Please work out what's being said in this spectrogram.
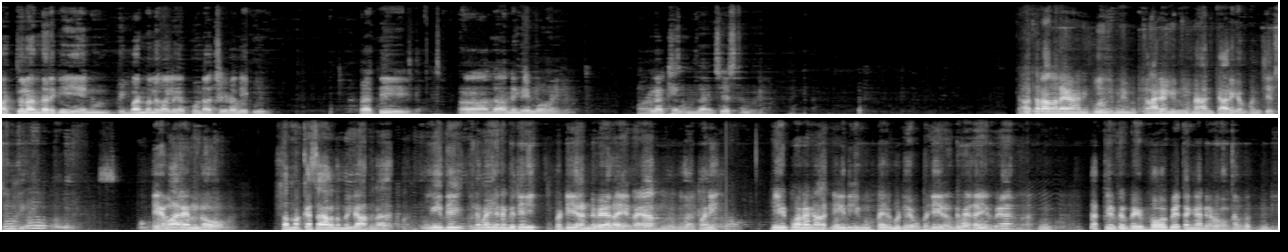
భక్తులందరికీ ఏం ఇబ్బందులు కలగకుండా చూడనీకి ప్రతి దాన్ని మేము ఆలోచన చేస్తున్నాం. జాతర ఆలయానికి మేము కార్యనిర్వహణాధికారిగా పనిచేస్తుంది దేవాలయంలో సమ్మక్క సారలమ్మ జాతర తేదీ ఇరవై ఎనిమిది ఒకటి రెండు వేల ఇరవై ఆరు నుండి మొదలుకొని రేపు అనగా తేదీ ముప్పై ఒకటి ఒకటి రెండు వేల ఇరవై ఆరు వరకు అత్యంత వైభవపేతంగా నిర్వహించబడుతుంది.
